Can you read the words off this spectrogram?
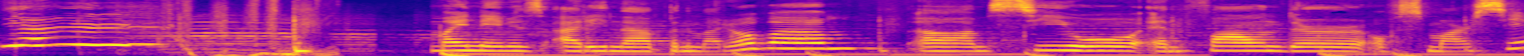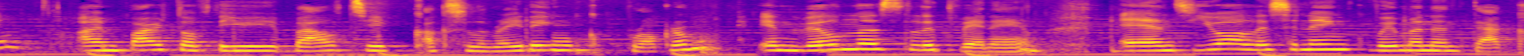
Yay. My name is Arina Ponomareva. I'm CEO and founder of Smarcy. I'm part of the Baltic Accelerating Program in Vilnius, Lithuania. And you are listening Women in Tech.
